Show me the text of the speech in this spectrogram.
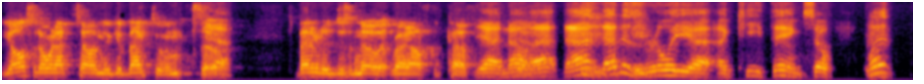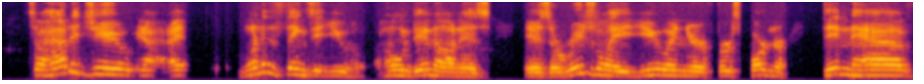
you also don't want to have to tell them to get back to them. So Yeah. it's better to just know it right off the cuff. Yeah, no, Yeah. that that that is really a, a key thing. So what? So how did you? I one of the things that you honed in on is is originally you and your first partner didn't have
